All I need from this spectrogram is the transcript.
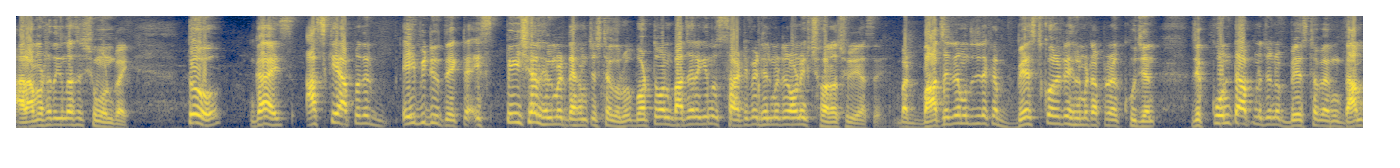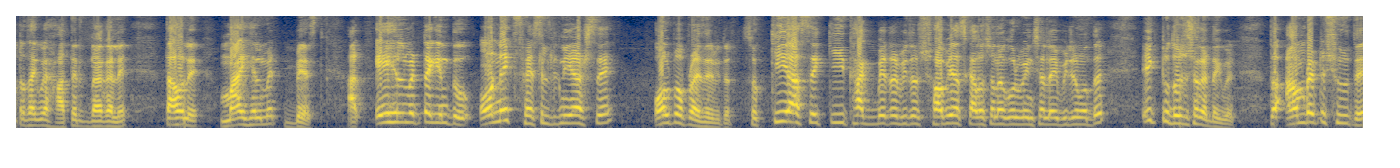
আর আমার সাথে কিন্তু আছে সুমন ভাই। তো গাইস আজকে আপনাদের এই ভিডিওতে একটা স্পেশাল হেলমেট দেখানোর চেষ্টা করব। বর্তমান বাজারে কিন্তু সার্টিফাইড হেলমেটের অনেক ছড়াছড়ি আছে। বাট বাজারের মধ্যে যদি একটা বেস্ট কোয়ালিটির হেলমেট আপনারা খুঁজেন, যে কোনটা আপনার জন্য বেস্ট হবে এবং দামটা থাকবে হাতের নাগালে, তাহলে মাই হেলমেট বেস্ট আর এই হেলমেটটা কিন্তু অনেক ফ্যাসিলিটি নিয়ে আসছে। অল্প প্রাইসের ভিতর। সো কি আছে কি থাকবে এটার ভিতর সবই আজকে আলোচনা করব ইনশাল্লাহ এই ভিডিওর মধ্যে। একটু ধৈর্য সহকারে দেখবেন। তো আমরা একটু শুরুতে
